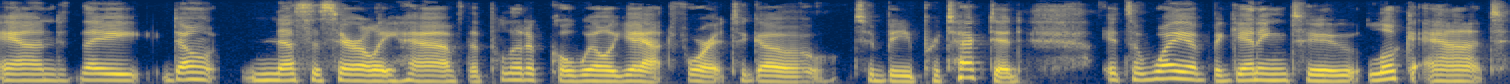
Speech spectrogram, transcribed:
and they don't necessarily have the political will yet for it to go to be protected. It's a way of beginning to look at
